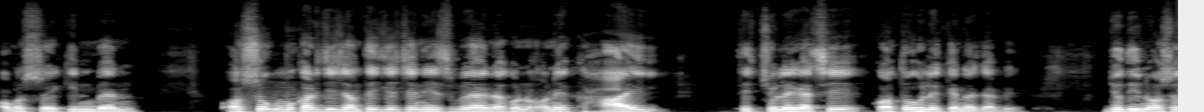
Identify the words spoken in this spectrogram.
অবশ্যই কিনবেন। অশোক মুখার্জি জানতে চেয়েছেন এসবিআই এখন অনেক হাইতে চলে গেছে, কত হলে কেনা যাবে? যদি নশো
